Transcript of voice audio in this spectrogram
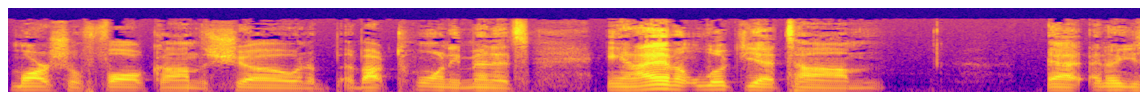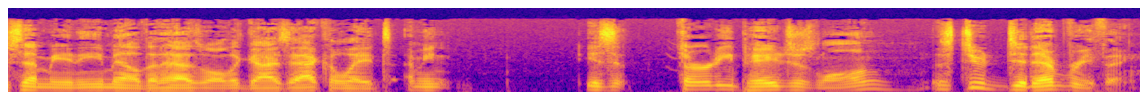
Marshall Faulk on the show in about 20 minutes. And I haven't looked yet, Tom. At, I know you sent me an email that has all the guys' accolades. I mean, is it 30 pages long? This dude did everything.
